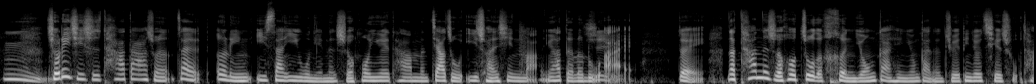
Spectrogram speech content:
嗯，裘力其实他大家说在二零一三一五年的时候，因为他们家族遗传性嘛，因为他得了乳癌，对，那他那时候做了很勇敢、很勇敢的决定，就切除她。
